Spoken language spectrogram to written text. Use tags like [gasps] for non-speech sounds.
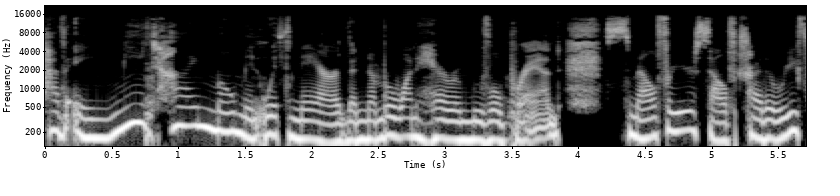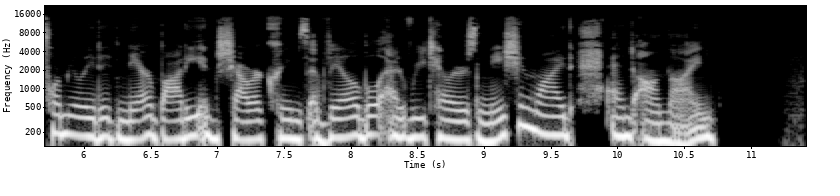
Have a me time moment with Nair, the number one hair removal brand. Smell for yourself. Try the reformulated Nair body and shower creams available at retailers nationwide and online.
